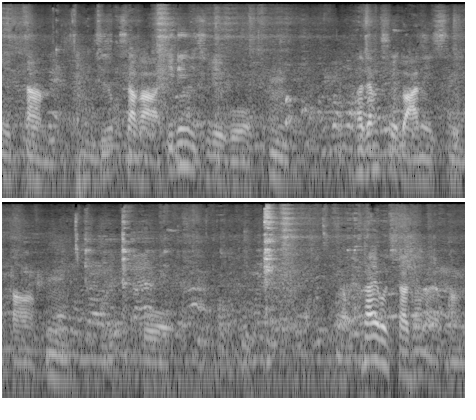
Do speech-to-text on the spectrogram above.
일단 기숙사가 1인실이고 음. 화장실도 안에 있으니까 음. 뭐 그냥 프라이버시 하잖아요 방이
